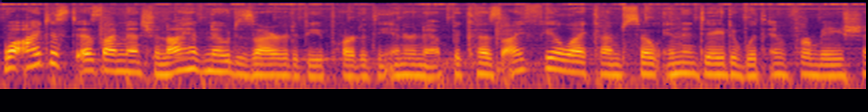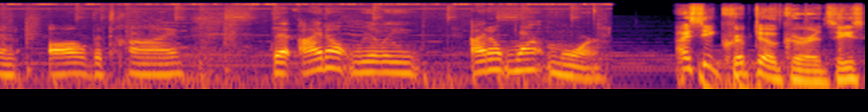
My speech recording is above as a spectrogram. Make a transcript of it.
Well, I just, as I mentioned, I have no desire to be a part of the internet because I feel like I'm so inundated with information all the time that I don't really, I don't want more. I see cryptocurrencies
